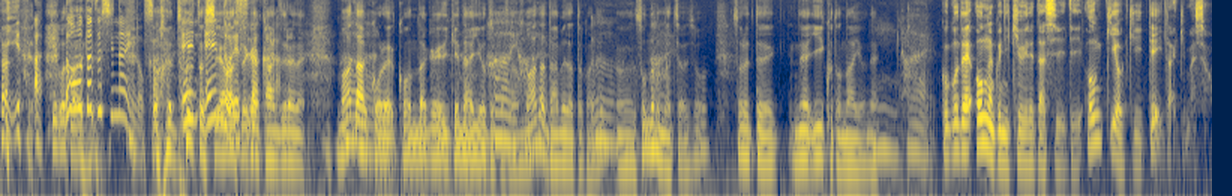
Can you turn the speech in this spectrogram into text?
ないい到達しないのそうかちょっと幸せが感じられない。まだこれ、こんだけいけないよとかさ、はいはい。まだダメだとかね、ううんんそんなふうになっちゃうでしょ、それってねいいことないよね、うんはい。ここで音楽に気を入れた CD 音気を聞いていただきましょう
